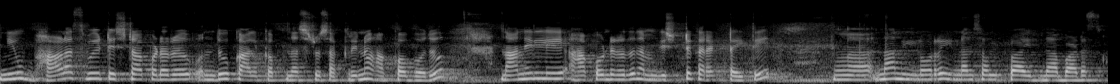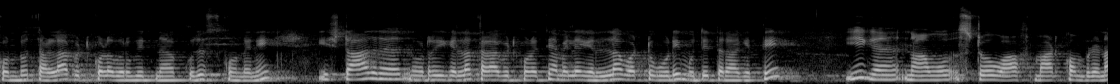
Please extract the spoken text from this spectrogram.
ನೀವು ಭಾಳ ಸ್ವೀಟ್ ಇಷ್ಟಪಡೋರು ಒಂದು ಕಾಲು ಕಪ್ನಷ್ಟು ಸಕ್ಕರೆನೂ ಹಾಕ್ಕೋಬೋದು. ನಾನಿಲ್ಲಿ ಹಾಕ್ಕೊಂಡಿರೋದು ನಮಗಿಷ್ಟು ಕರೆಕ್ಟ್ ಐತಿ. ನಾನು ಇಲ್ಲಿ ನೋಡ್ರಿ, ಇನ್ನೊಂದು ಸ್ವಲ್ಪ ಇದನ್ನ ಬಾಡಿಸ್ಕೊಂಡು ತಳ ಬಿಟ್ಕೊಳ್ಳೋವರೆಗೂ ಇದನ್ನ ಕುದಿಸ್ಕೊಂಡಿನಿ. ಇಷ್ಟಾದರೆ ನೋಡ್ರಿ, ಈಗೆಲ್ಲ ತಳ ಬಿಟ್ಕೊಂಡೈತಿ ಆಮೇಲೆ ಎಲ್ಲ ಒಟ್ಟುಗೂಡಿ ಮುದ್ದೆ ಥರ ಆಗೈತಿ. ಈಗ ನಾವು ಸ್ಟೋವ್ ಆಫ್ ಮಾಡ್ಕೊಂಬಿಡೋಣ.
